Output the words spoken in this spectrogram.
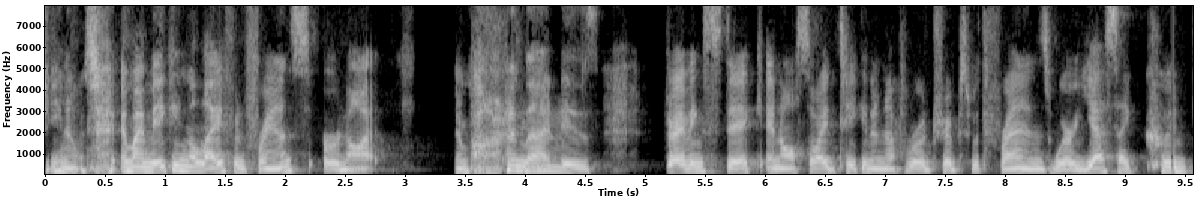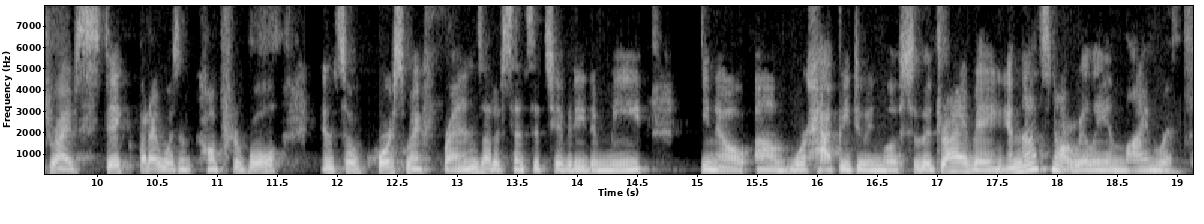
you know, am I making a life in France or not? And part of that mm. is driving stick and also i'd taken enough road trips with friends where yes i could drive stick but i wasn't comfortable. And so of course my friends out of sensitivity to me you know um, were happy doing most of the driving. And that's not really in line with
